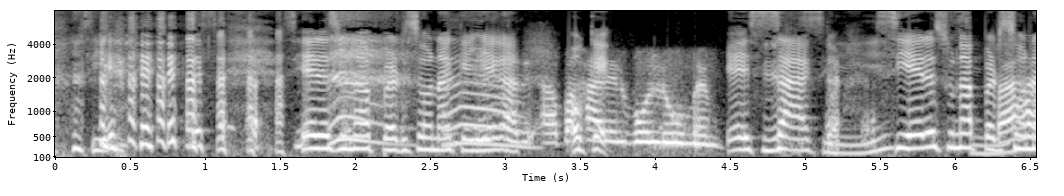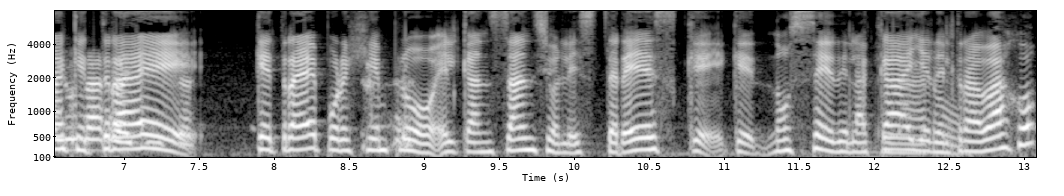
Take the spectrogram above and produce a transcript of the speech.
si eres, una persona que llega a bajar el volumen. Exacto. Si eres una persona que trae que trae, por ejemplo, el cansancio, el estrés, que, que no sé, de la calle, del trabajo,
